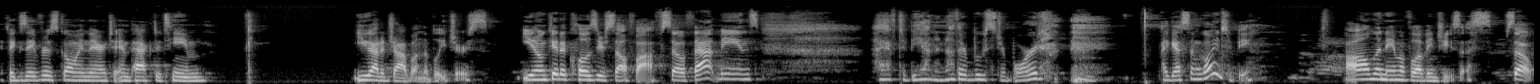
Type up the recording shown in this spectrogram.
if Xavier's going there to impact a team, you got a job on the bleachers. You don't get to close yourself off. So if that means I have to be on another booster board, I guess I'm going to be. All in the name of loving Jesus. So,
